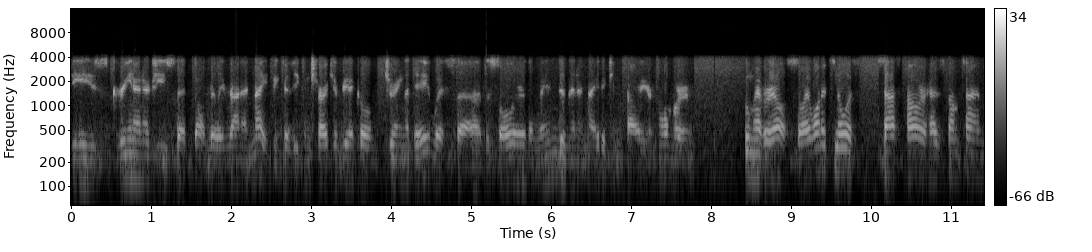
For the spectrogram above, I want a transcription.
these green energies that don't really run at night because you can charge your vehicle during the day with uh, the solar, the wind, and then at night it can power your home or whomever else. So I wanted to know if SAS Power has sometime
